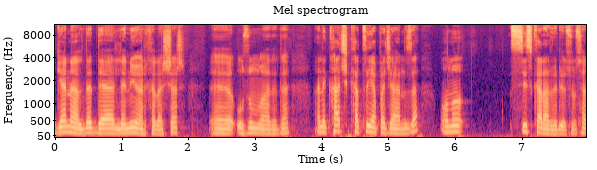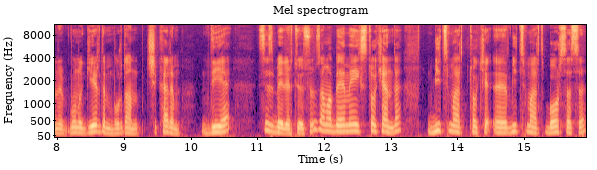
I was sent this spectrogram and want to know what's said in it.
genelde değerleniyor arkadaşlar e, uzun vadede. Hani kaç katı yapacağınıza onu siz karar veriyorsunuz. Hani bunu girdim buradan çıkarım diye siz belirtiyorsunuz. Ama BMX token de Bitmart token, e, Bitmart borsası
